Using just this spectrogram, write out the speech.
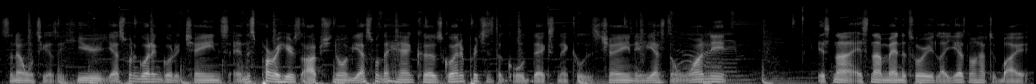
So now once you guys are here, you guys want to go ahead and go to chains. And this part right here is optional. If you guys want the handcuffs, go ahead and purchase the gold dex necklace chain. If you guys don't want it, it's not it's not mandatory. Like you guys don't have to buy it.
